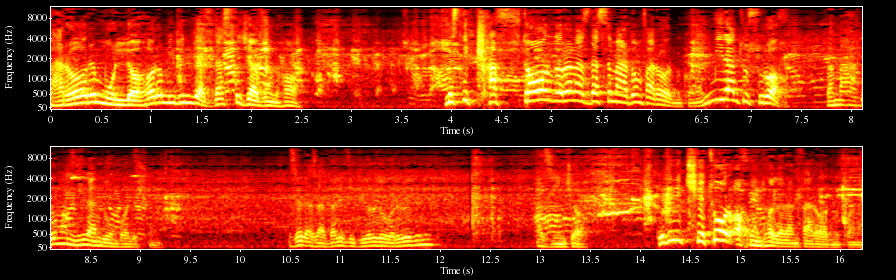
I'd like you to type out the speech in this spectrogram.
فرار ملاها رو می‌بینید از دست جوون ها مثل کفتار دارن از دست مردم فرار می‌کنن. میرن تو سوراخ. و مردم هم میرن دنبالشون. زد از اول ویدیو رو دوباره ببینید. از اینجا. ببینید چطور آخوندها دارن فرار می‌کنن.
